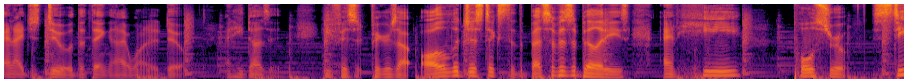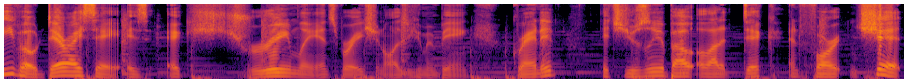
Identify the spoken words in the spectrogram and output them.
and I just do the thing I wanted to do. And he does it. He f- figures out all the logistics to the best of his abilities and he pulls through. Steve-O, dare I say, is extremely inspirational as a human being. Granted, it's usually about a lot of dick and fart and shit,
